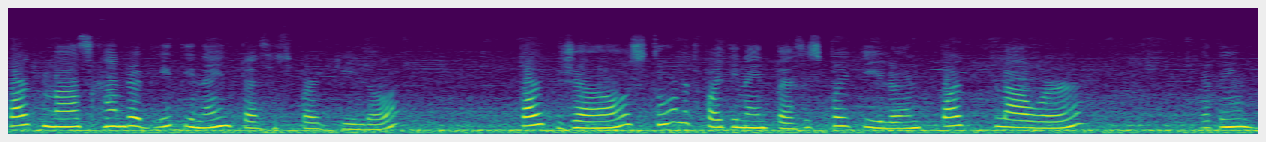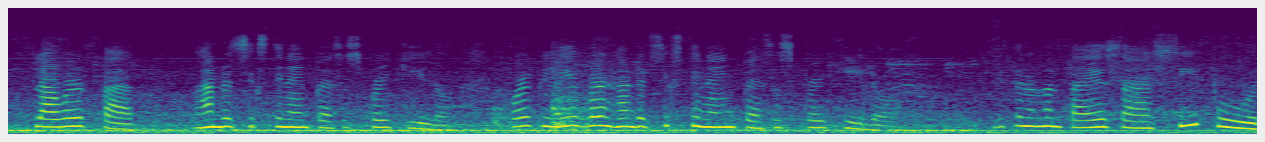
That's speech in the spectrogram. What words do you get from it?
Pork mask, 189 pesos per kilo. Pork jaws, 249 pesos per kilo. And pork flour, ito yung flour fat, 169 pesos per kilo. Pork liver, 169 pesos per kilo. Dito naman tayo sa seafood.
